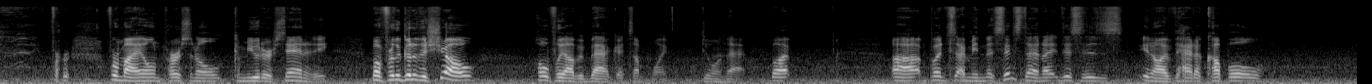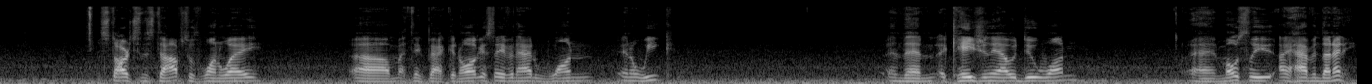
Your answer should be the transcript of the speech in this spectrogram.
for for my own personal commuter sanity, but for the good of the show, hopefully I'll be back at some point doing that. But uh, but I mean, since then, I, this is you know I've had a couple starts and stops with one way. Um, I think back in August, I even had one in a week and then occasionally I would do one, and mostly I haven't done any.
